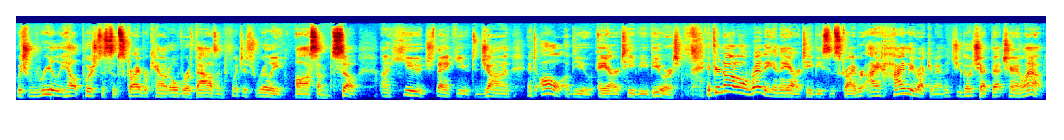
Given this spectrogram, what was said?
which really helped push the subscriber count over a thousand, which is really awesome. So a huge thank you to Jon and to all of you ARTV viewers. If you're not already an ARTV subscriber, I highly recommend that you go check that channel out.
